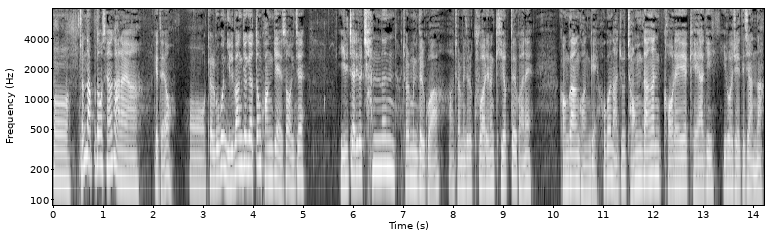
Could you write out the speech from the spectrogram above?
어, 전 나쁘다고 생각 안 하게 돼요. 어, 결국은 일방적이었던 관계에서 이제 일자리를 찾는 젊은이들과 어, 젊은이들을 구하려는 기업들 간에 건강한 관계 혹은 아주 정당한 거래의 계약이 이루어져야 되지 않나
